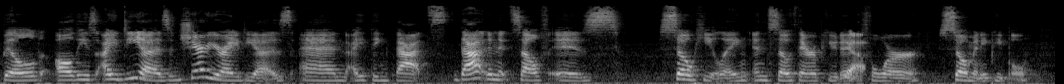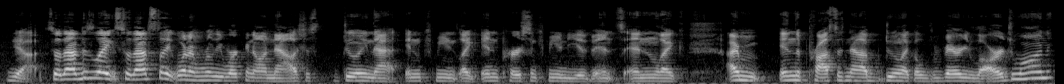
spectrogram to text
build all these ideas and share your ideas. And I think that's that in itself is so healing and so therapeutic Yeah. for so many people. Yeah. So that is like so that's like what I'm really working on now is just doing that in community like in person community events and like I'm in the process now of doing like a very large one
